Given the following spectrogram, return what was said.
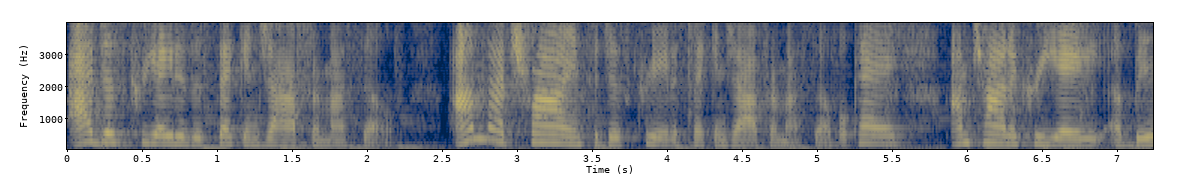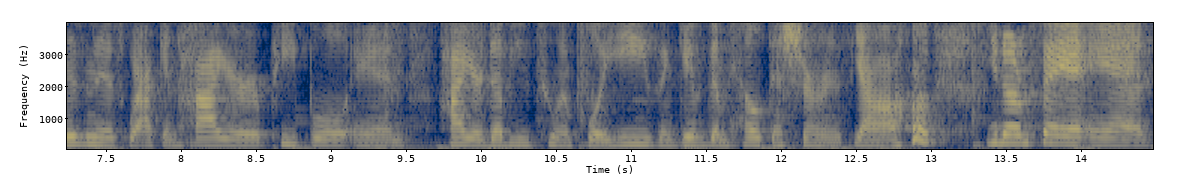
I just created a second job for myself. I'm not trying to just create a second job for myself, okay? I'm trying to create a business where I can hire people and hire W 2 employees and give them health insurance, y'all. you know what I'm saying? And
